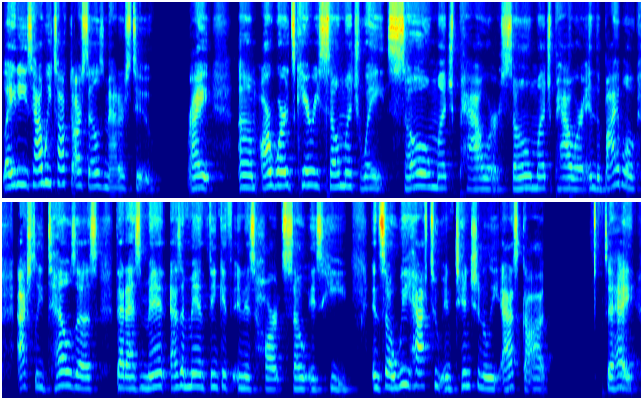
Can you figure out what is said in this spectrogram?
Ladies, how we talk to ourselves matters too, right? Um, our words carry so much weight, so much power, so much power. And the Bible actually tells us that as man, as a man thinketh in his heart, so is he. And so we have to intentionally ask God to, hey,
